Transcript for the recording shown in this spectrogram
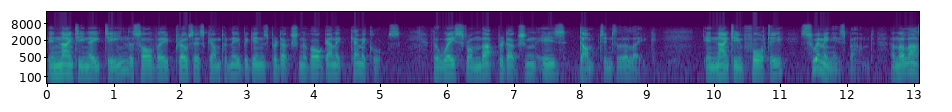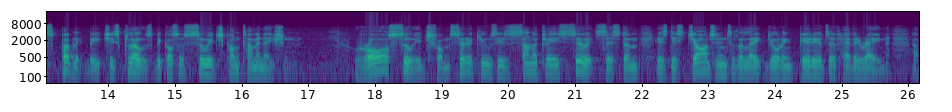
In 1918, the Solvay Process Company begins production of organic chemicals. The waste from that production is dumped into the lake. In 1940, swimming is banned, and the last public beach is closed because of sewage contamination raw sewage from Syracuse's sanitary sewage system is discharged into the lake during periods of heavy rain, a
